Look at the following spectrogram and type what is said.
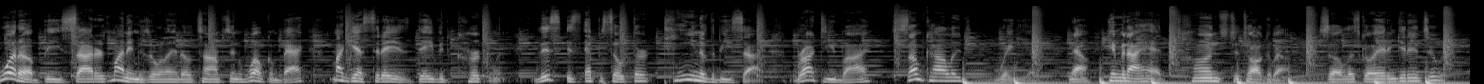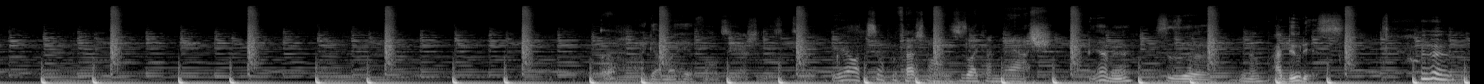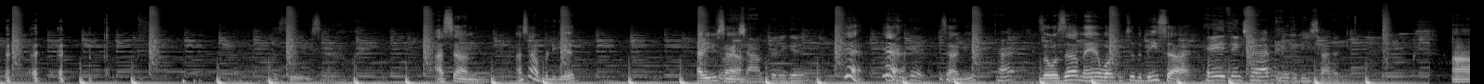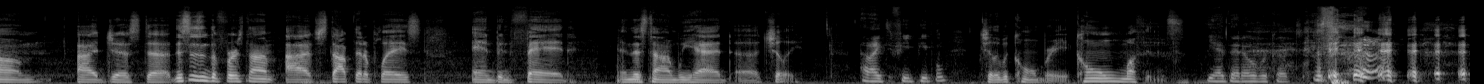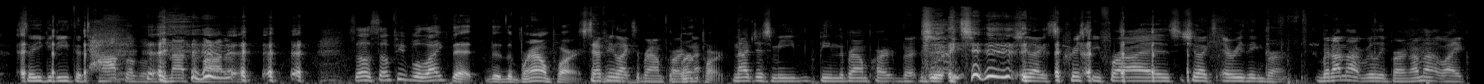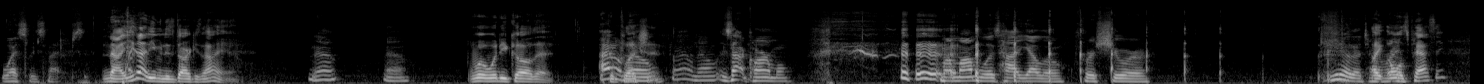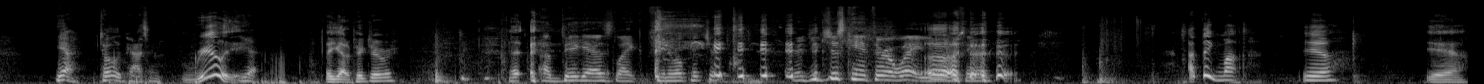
What up, B-Siders? My name is Orlando Thompson. Welcome back. My guest today is David Kirkland. This is episode 13 of the B-Side, brought to you by Some College Radio. Now, him and I had tons to talk about, so let's go ahead and get into it. Ugh, I got my headphones here. I should listen to it. You're like so professional. This is like a Nash. Yeah, man. This is a, you know, I do this. Let's see what we sound like. I sound, I sound pretty good. How do you Do I sound? sound pretty good? Yeah, yeah. Pretty good. You sound good. All right. So what's up, man? Welcome to the B side. Hey, thanks for having me to the B side. Um, I just uh, this isn't the first time I've stopped at a place and been fed, and this time we had uh, chili, I like to feed people. chili with cornbread, cone muffins. You had that overcooked. so you could eat the top of them, but not the bottom. So some people like that the, the brown part. Stephanie likes the brown part. burnt not, part. Not just me being the brown part, but she likes crispy fries. She likes everything burnt. But I'm not really burnt. I'm not like Wesley Snipes. Nah, you're not even as dark as I am. No, no. What what do you call that? I don't Complexion. know. I don't know. It's not caramel. My mom was high yellow for sure. You know that term, Like right? almost passing? Yeah, totally passing. Really? Yeah, Oh, you got a picture of her? a big ass like funeral picture that you just can't throw away. You know what I'm saying? I think my yeah. Yeah.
